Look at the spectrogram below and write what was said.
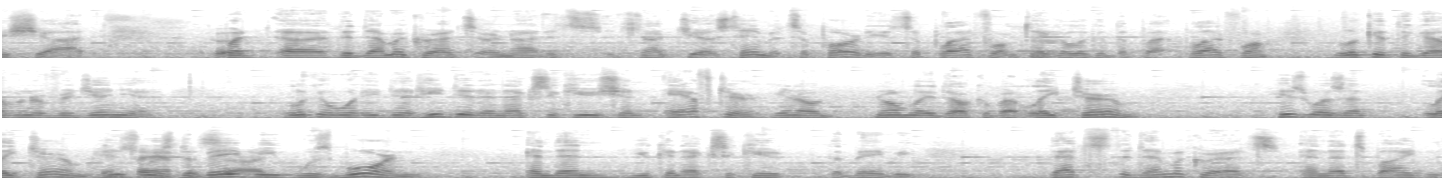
a shot. But uh, the Democrats are not. It's it's not just him. It's a party. It's a platform. Take a look at the platform. Look at the governor of Virginia. Look at what he did. He did an execution after. You know, normally they talk about late term. His wasn't late term. His was the baby was born, and then you can execute the baby. That's the Democrats, and that's Biden.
